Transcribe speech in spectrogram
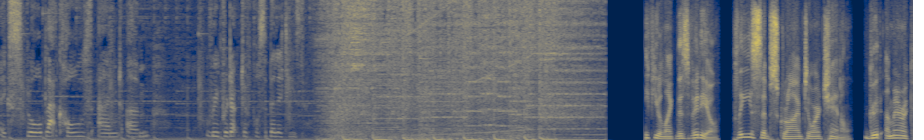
explore black holes and um, reproductive possibilities. If you like this video, please subscribe to our channel, Good America.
